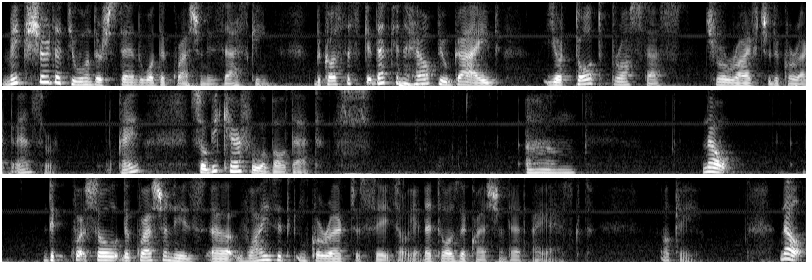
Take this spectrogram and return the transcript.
make sure that you understand what the question is asking. because that's, that can help you guide your thought process to arrive to the correct answer. Okay, so be careful about that. Um, now, the so the question is, uh, why is it incorrect to say so? Yeah, that was the question that I asked. Okay. Now,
